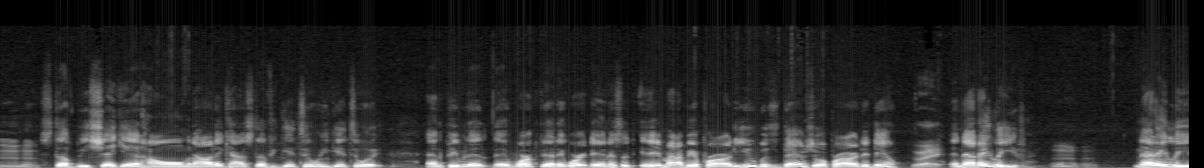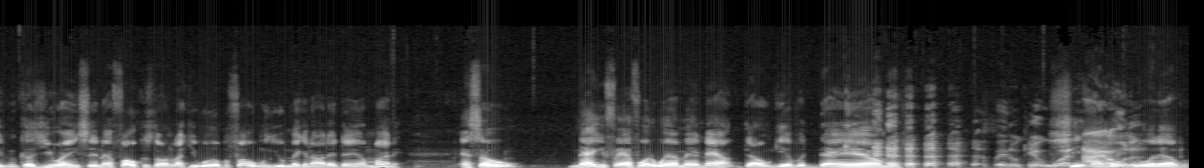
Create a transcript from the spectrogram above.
Mhm. stuff be shaky at home and all that kind of stuff you get to when you get to it. And the people that, that work there, they work there, and it's a, it might not be a priority to you, but it's damn sure a priority to them. Right. And now they leaving. Mm-hmm. Now they leaving because you ain't sitting there focused on it like you were before when you were making all that damn money. And so now you fast forward I'm at now. Don't give a damn they don't care what shit, I owe whatever.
